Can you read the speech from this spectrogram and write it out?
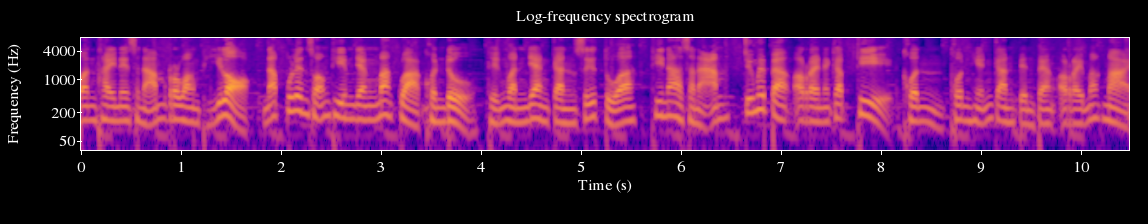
บอลไทยในสนามระวังผีหลอก นับผู้เล่น 2 ทีมยังมากกว่าคนดู ถึงวันแย่งกันซื้อตั๋วที่หน้าสนาม จึงไม่แปลกอะไรนะครับที่คนทนเห็นการเปลี่ยนแปลงอะไรมากมาย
